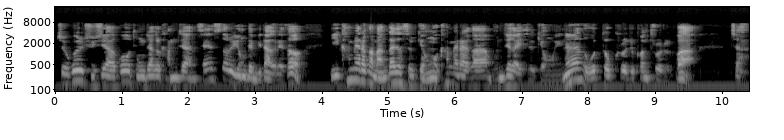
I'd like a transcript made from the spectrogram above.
앞쪽을 주시하고 동작을 감지한 센서로 이용됩니다. 그래서 이 카메라가 망가졌을 경우, 카메라가 문제가 있을 경우에는 오토 크루즈 컨트롤과 자,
